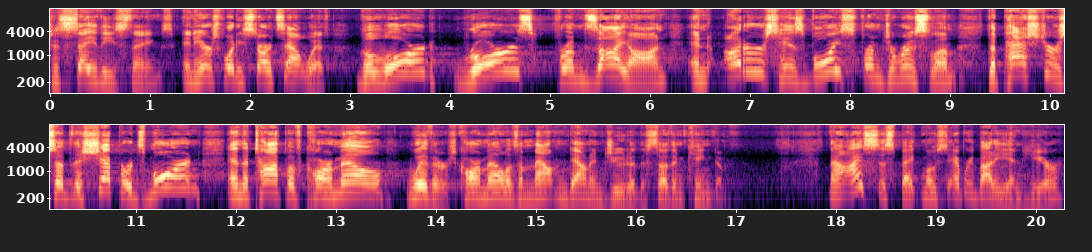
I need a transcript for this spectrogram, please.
to say these things. And here's what he starts out with The Lord roars from Zion and utters his voice from Jerusalem. The pastures of the shepherds mourn, and the top of Carmel withers. Carmel is a mountain down in Judah, the southern kingdom. Now, I suspect most everybody in here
